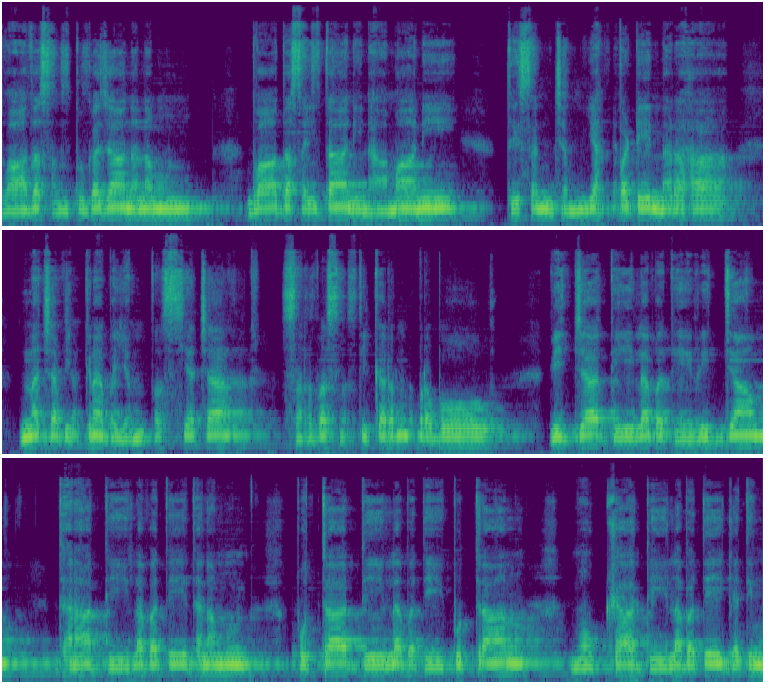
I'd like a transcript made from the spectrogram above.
ద్వాదశం తు గజాననం ద్వాదశైతాని నామాని త్రిసంజం యః పటే నరః న చ విఘ్నభయం తస్య చ సర్వసిద్ధికరం ప్రభో విద్యార్థి లభతే విద్యాం धनार्थी लभते धनं पुत्रार्थी लभते पुत्रान् मोक्षार्थी लभते गतिं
